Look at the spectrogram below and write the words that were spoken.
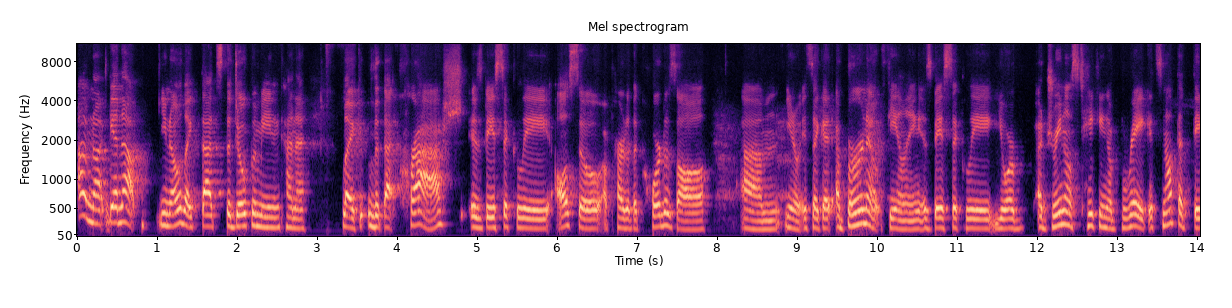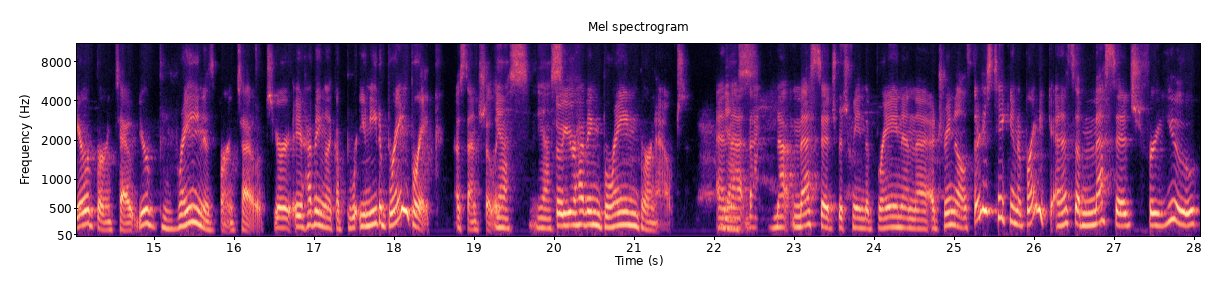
I'm not getting up. You know, like that's the dopamine kind of like that, crash is basically also a part of the cortisol um, you know, it's like a, a, burnout feeling is basically your adrenals taking a break. It's not that they're burnt out; your brain is burnt out. You're you're having like a you need a brain break essentially. Yes, yes. So you're having brain burnout, and yes. that, that that message between the brain and the adrenals, they're just taking a break, and it's a message for you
